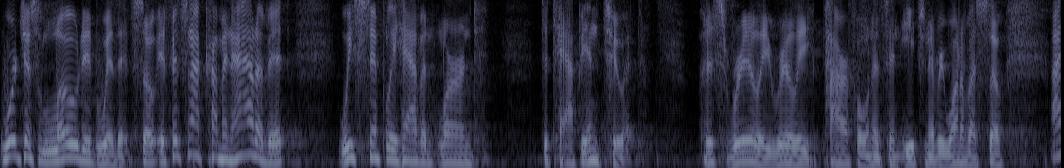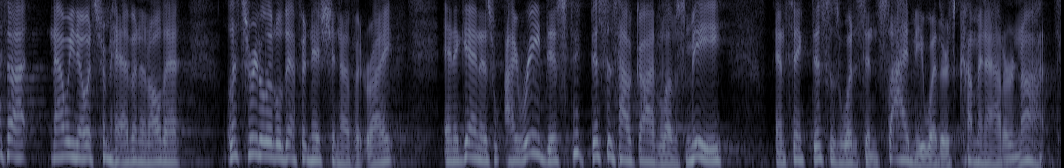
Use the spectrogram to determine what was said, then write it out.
we're just loaded with it. So if it's not coming out of it, we simply haven't learned to tap into it. But it's really, really powerful, and it's in each and every one of us. So I thought, now we know it's from heaven and all that. Let's read a little definition of it, right? And again, as I read this, think this is how God loves me and think this is what's inside me, whether it's coming out or not.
